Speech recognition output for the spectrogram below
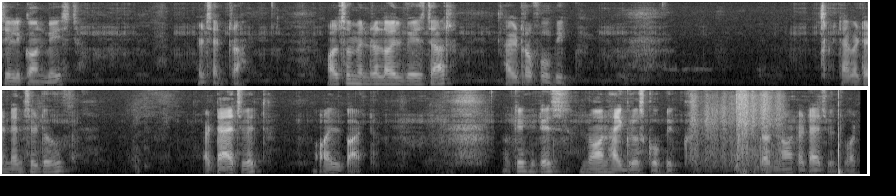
silicon based etc also mineral oil based are hydrophobic. It have a tendency to attach with oil part. Okay it is non hygroscopic does not attach with water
